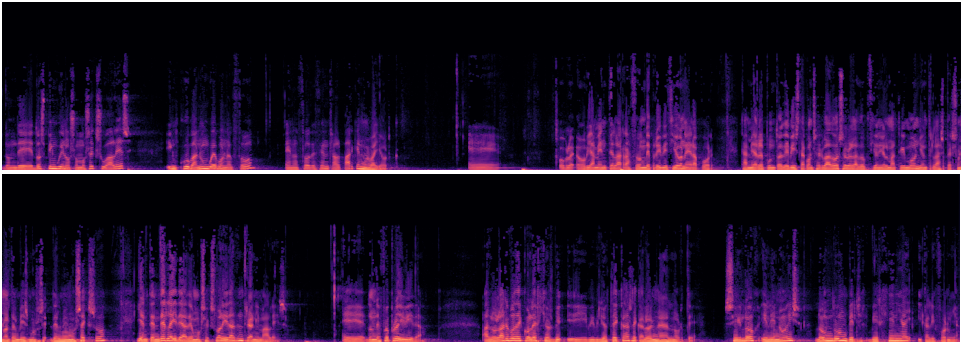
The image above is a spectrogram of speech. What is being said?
donde dos pingüinos homosexuales incuban un huevo en el zoo, en el zoo de Central Park en Nueva York. Eh, obviamente la razón de prohibición era por cambiar el punto de vista conservador sobre la adopción y el matrimonio entre las personas del mismo, sexo y entender la idea de homosexualidad entre animales, eh, donde fue prohibida a lo largo de colegios y bibliotecas de Carolina del Norte, Siglock, Illinois, London, Virginia y California,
